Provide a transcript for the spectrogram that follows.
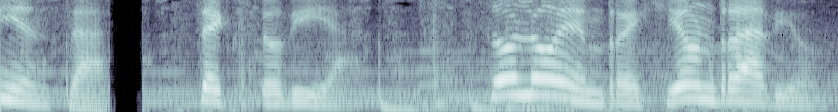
comienza Sexto Día, solo en región radio.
